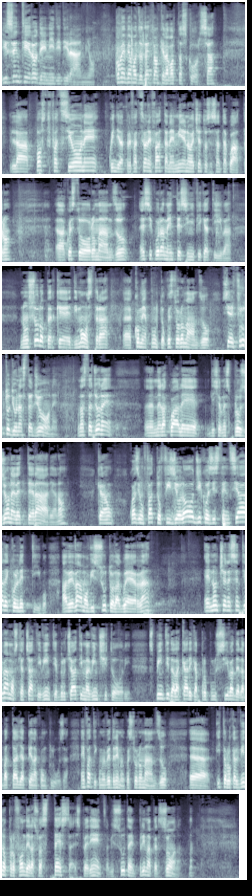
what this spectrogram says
Il sentiero dei nidi di ragno. Come abbiamo già detto anche la volta scorsa, la postfazione, quindi la prefazione fatta nel 1964 a questo romanzo è sicuramente significativa, non solo perché dimostra eh, come appunto questo romanzo sia il frutto di una stagione, una stagione eh, nella quale dice un'esplosione letteraria, no? che era un, quasi un fatto fisiologico, esistenziale, collettivo. Avevamo vissuto la guerra e non ce ne sentivamo schiacciati, vinti e bruciati, ma vincitori, spinti dalla carica propulsiva della battaglia appena conclusa. E infatti, come vedremo in questo romanzo, eh, Italo Calvino profonde la sua stessa esperienza, vissuta in prima persona.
